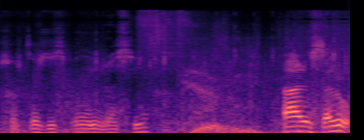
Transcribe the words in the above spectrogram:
Sauvetage disponible aussi. Ah, le salaud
